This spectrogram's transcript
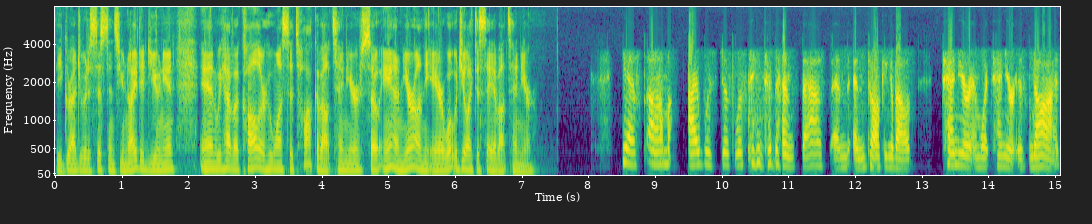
the Graduate Assistants United Union. And we have a caller who wants to talk about tenure. So, Anne, you're on the air. What would you like to say about tenure? Yes, um, I was just listening to Ben Sasse and, and talking about tenure and what tenure is not.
